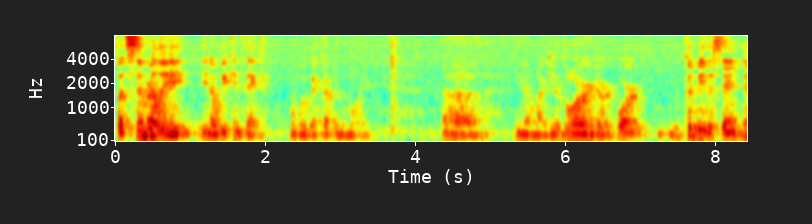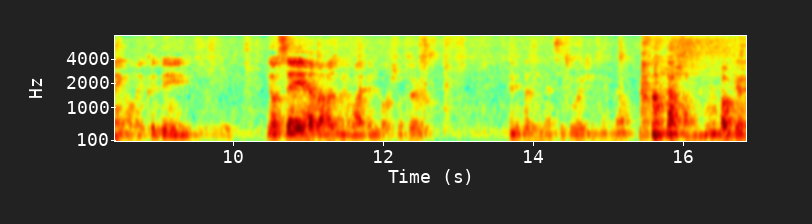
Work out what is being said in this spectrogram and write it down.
But similarly, you know, we can think when we wake up in the morning, uh, you know, my dear Lord, or or it could be the same thing. Only it could be, you know, say you have a husband and wife in devotional service. Anybody in that situation here? No. okay.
